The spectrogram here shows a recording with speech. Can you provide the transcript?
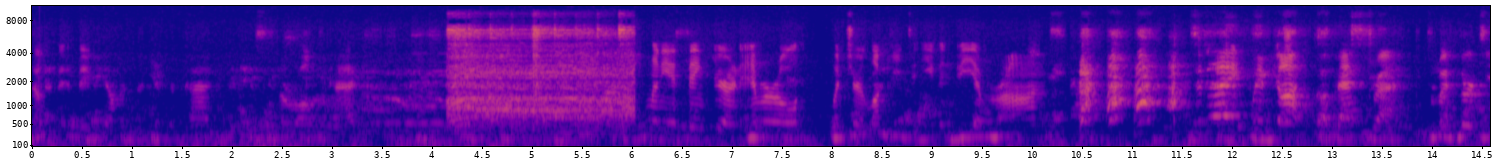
Maybe I'm in the different pack. Maybe this is the wrong pack. When you think you're an emerald, but you're lucky to even be a bronze. Today we've got the best draft. For my 13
